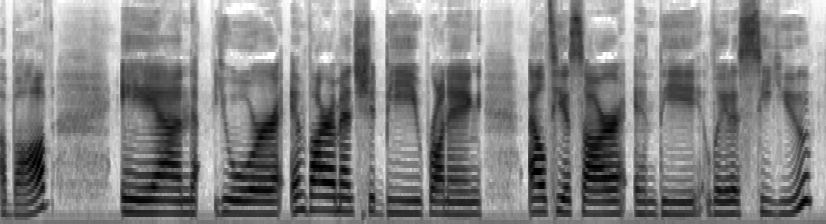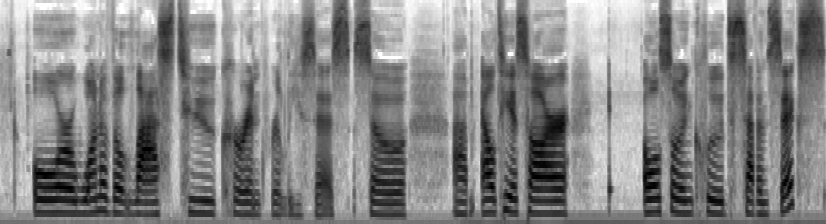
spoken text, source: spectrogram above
above. And your environment should be running LTSR in the latest CU or one of the last two current releases. So um, LTSR also includes 7.6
